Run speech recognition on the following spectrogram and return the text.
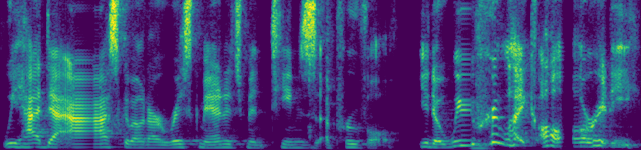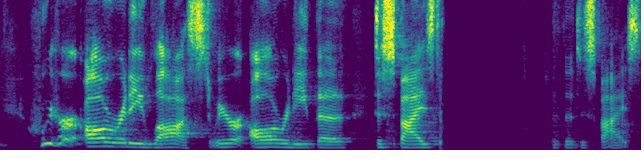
we had to ask about our risk management team's approval. You know, we were like already, we were already lost. We were already the despised, the despised.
